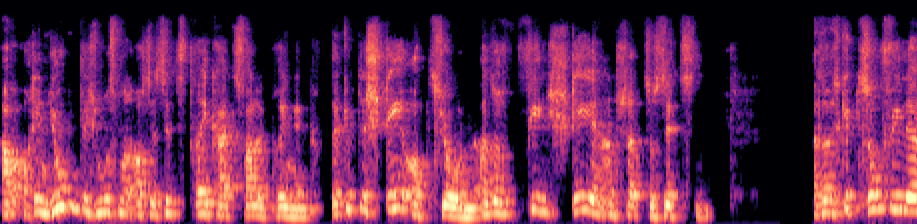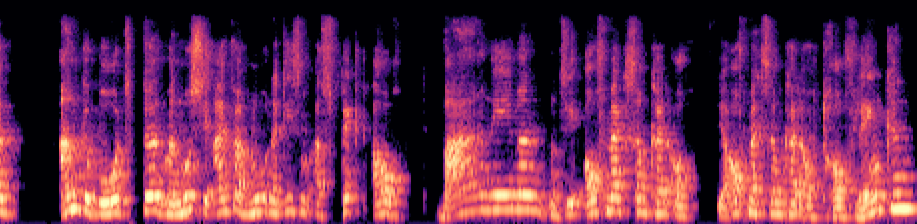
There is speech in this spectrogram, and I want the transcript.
Aber auch den Jugendlichen muss man aus der Sitzträgheitsfalle bringen. Da gibt es Stehoptionen, also viel stehen anstatt zu sitzen. Also es gibt so viele Angebote, man muss sie einfach nur unter diesem Aspekt auch wahrnehmen und die Aufmerksamkeit auch die Aufmerksamkeit auch darauf lenken,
